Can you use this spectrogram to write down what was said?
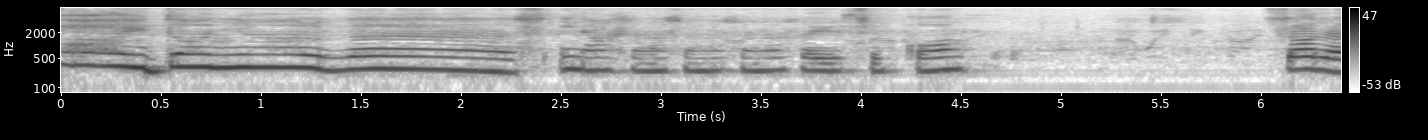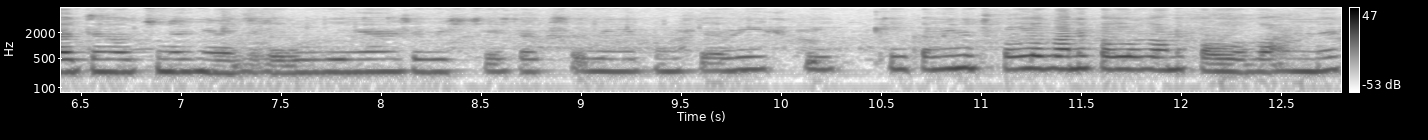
Oj, Daniel Alves! I nasze, nasze, nasze, nasze jest szybko. Sorry, ale ten odcinek nie będzie za długi, nie? Żebyście tak sobie nie pomyśleli. Kilka minut faulowany, faulowany, faulowany.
